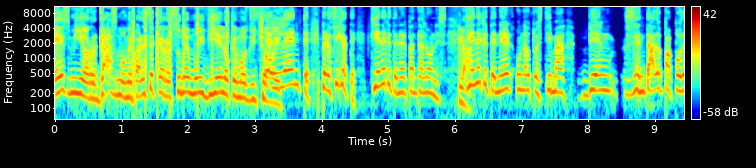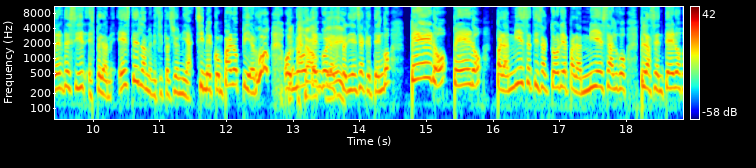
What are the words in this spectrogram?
Es mi orgasmo. Me parece que resume muy bien lo que hemos dicho hoy. Excelente. Pero fíjate, tiene que tener pantalones. Tiene que tener una autoestima bien sentado para poder decir, espérame, esta es la manifestación mía. Si me comparo, pierdo o no tengo la experiencia que tengo, pero, pero, para mí es satisfactoria, para mí es algo placentero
